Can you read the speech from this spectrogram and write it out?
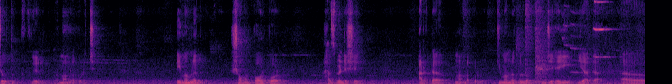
যৌতুকের মামলা করেছে। এই মামলার সমান পাওয়ার পর হাজব্যান্ড এসে আরেকটা মামলা করল। কি মামলা করল? যে এই ইয়াটা আহ,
